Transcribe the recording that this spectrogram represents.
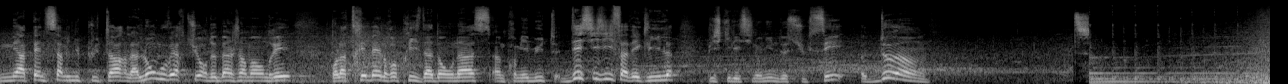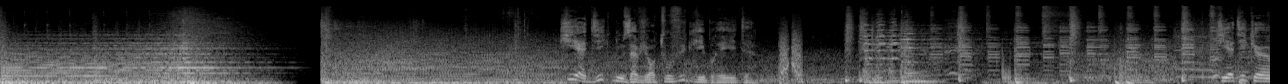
mais à peine cinq minutes plus tard, la longue ouverture de Benjamin André pour la très belle reprise d'Adam Ounas. Un premier but décisif avec Lille, puisqu'il est synonyme de succès 2-1. Qui a dit que nous avions tout vu de l'hybride Qui a dit que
